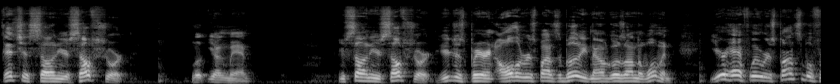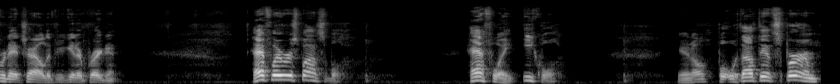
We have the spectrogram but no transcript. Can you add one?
that's just selling yourself short, young man. You're selling yourself short. You're just bearing all the responsibility now goes on the woman. You're halfway responsible for that child if you get her pregnant. Halfway responsible. Halfway, equal. You know, but without that sperm,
